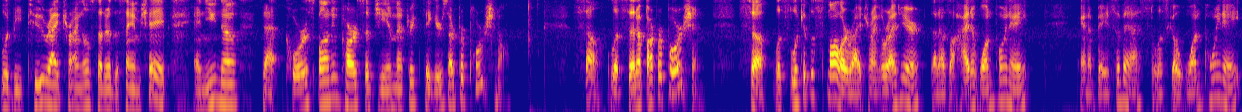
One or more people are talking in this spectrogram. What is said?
would be two right triangles that are the same shape. And you know that corresponding parts of geometric figures are proportional. So let's set up our proportion. So let's look at the smaller right triangle right here that has a height of 1.8 and a base of s. So let's go 1.8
